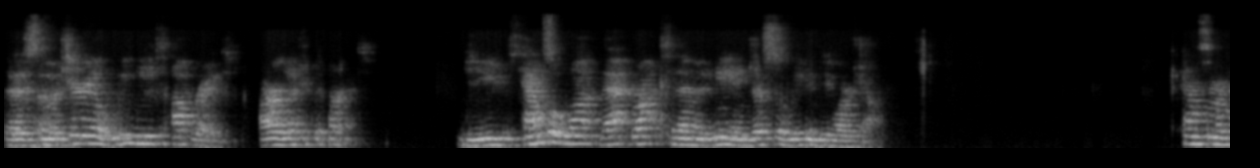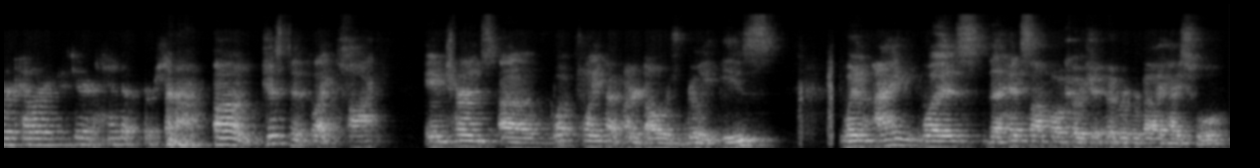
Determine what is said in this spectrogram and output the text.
That is the material we need to operate our electric department. Do you, council want that brought to them at a meeting just so we can do our job? Councilmember Keller, with your hand up first. Um, just to like talk in terms of what twenty-five hundred dollars really is. When I was the head softball coach at Hood River Valley High School.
